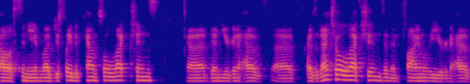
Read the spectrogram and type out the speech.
Palestinian Legislative Council elections. Uh, then you're going to have uh, presidential elections, and then finally you're going to have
